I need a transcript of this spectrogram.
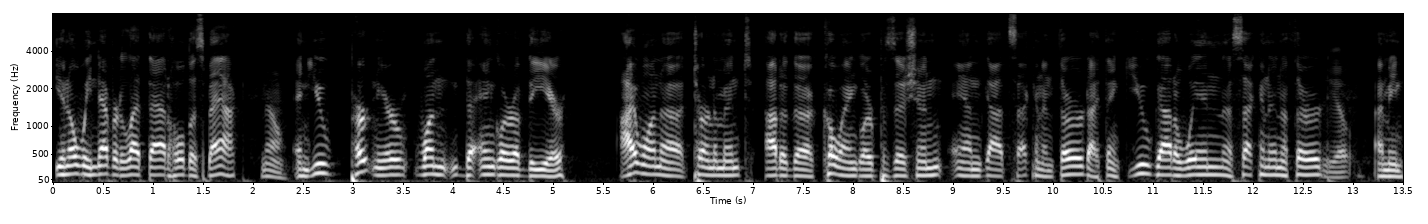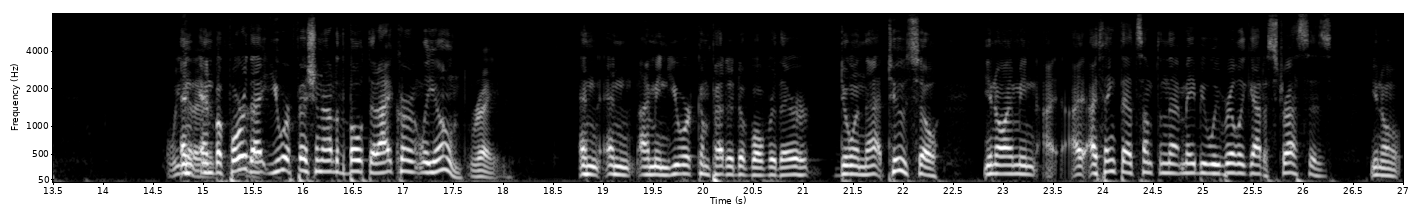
you know, we never let that hold us back. No. And you, Pertnier, won the Angler of the Year. I won a tournament out of the co-angler position and got second and third. I think you got a win, a second and a third. Yep. I mean, We and, gotta- and before that, you were fishing out of the boat that I currently own, right? and and I mean, you were competitive over there doing that too. So, you know, I mean, I I think that's something that maybe we really got to stress is, you know,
